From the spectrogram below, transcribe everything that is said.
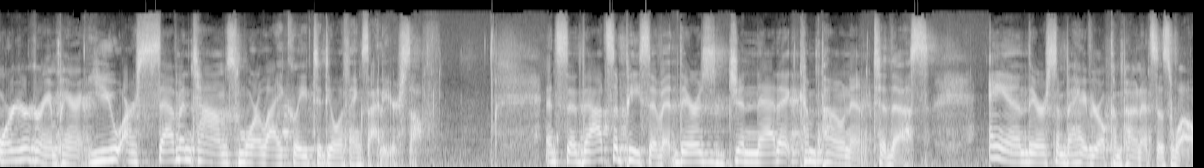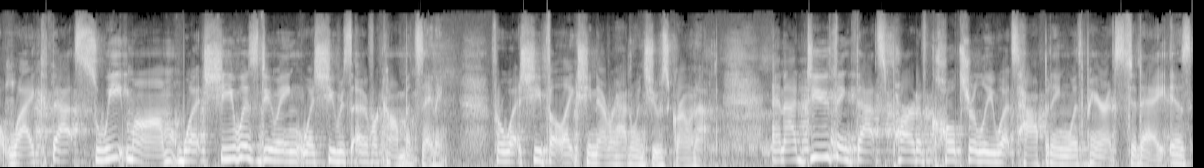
or your grandparent, you are seven times more likely to deal with anxiety yourself. And so that's a piece of it. There's genetic component to this. And there are some behavioral components as well. Like that sweet mom, what she was doing was she was overcompensating for what she felt like she never had when she was growing up. And I do think that's part of culturally what's happening with parents today is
